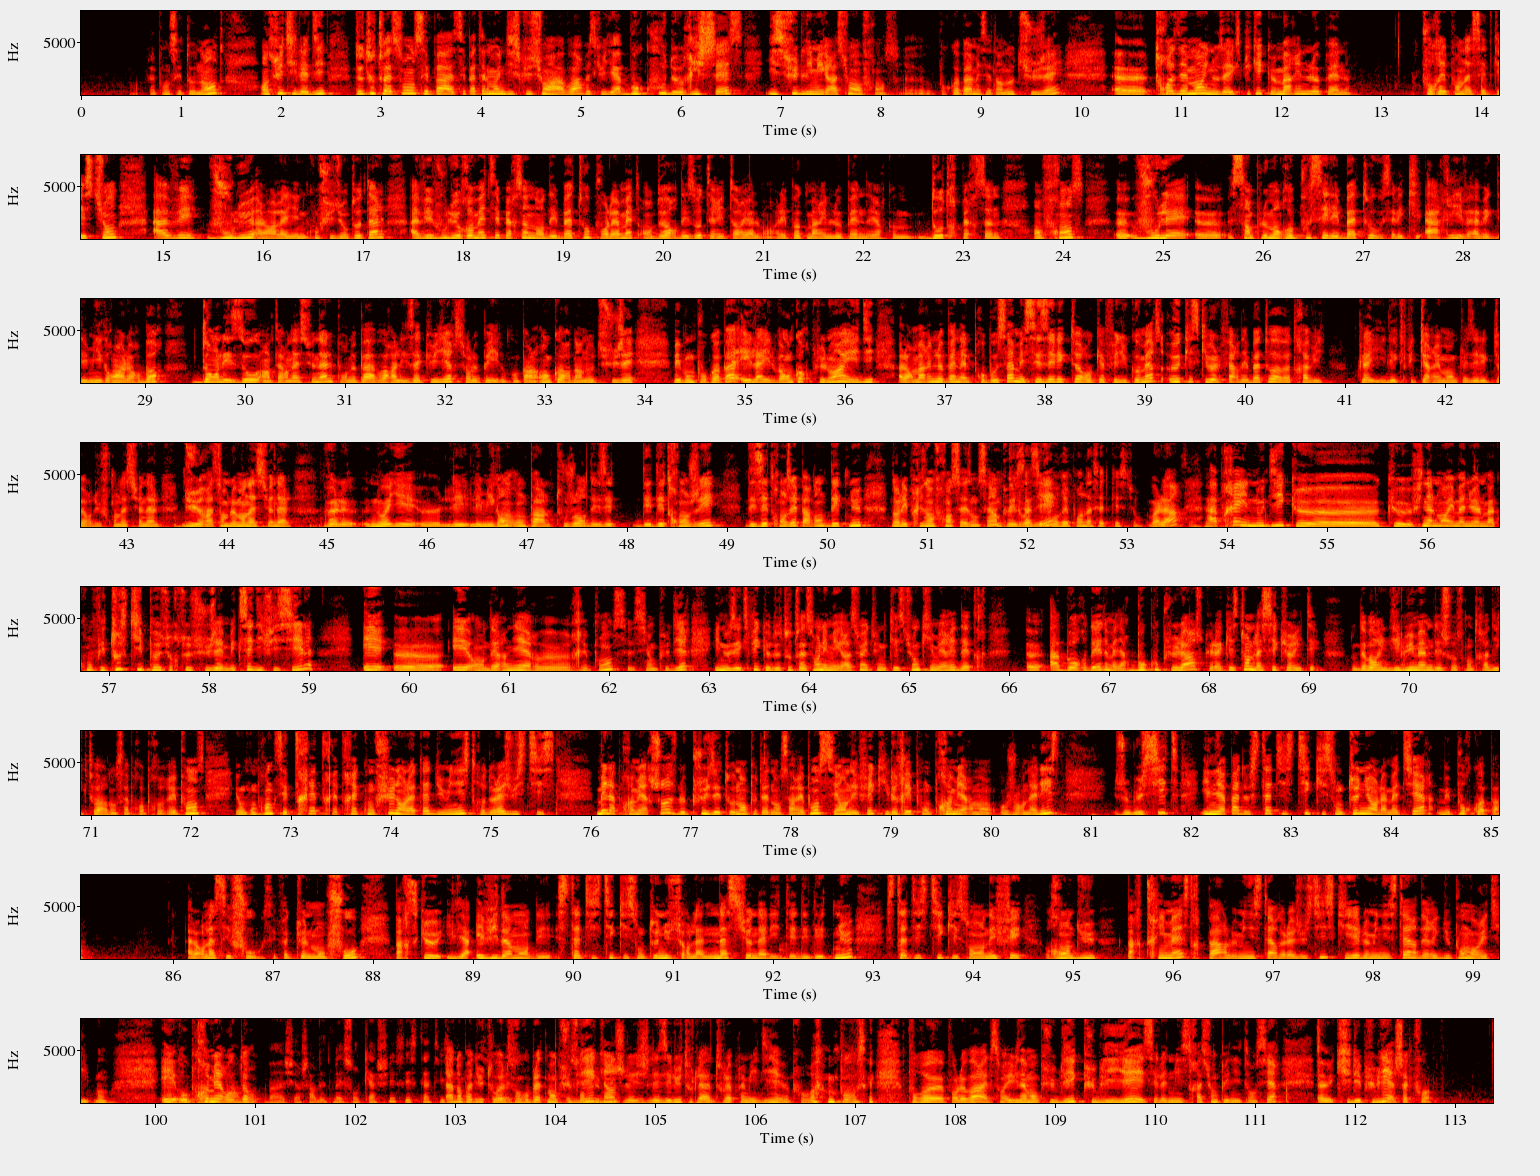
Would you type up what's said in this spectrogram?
Réponse étonnante. Ensuite, il a dit de toute façon, c'est pas c'est pas tellement une discussion à avoir parce qu'il y a beaucoup de richesses issues de l'immigration en France. Euh, pourquoi pas, mais c'est un autre sujet. troisièmement, il nous a expliqué que Marine Le Pen pour répondre à cette question, avait voulu, alors là il y a une confusion totale, avait voulu remettre ces personnes dans des bateaux pour les remettre en dehors des eaux territorialement. à l'époque, Marine Le Pen, d'ailleurs comme d'autres personnes en France, euh, voulait euh, simplement repousser les bateaux, vous savez, qui arrivent avec des migrants à leur bord, dans les eaux internationales pour ne pas avoir à les accueillir sur le pays. Donc on parle encore d'un autre sujet, mais bon, pourquoi pas. Et là, il va encore plus loin et il dit, alors Marine Le Pen, elle propose ça, mais ses électeurs au Café du Commerce, eux, qu'est-ce qu'ils veulent faire des bateaux à votre avis? Donc là, il explique carrément que les électeurs du Front National, du Rassemblement National, veulent noyer euh, les, migrants. On parle toujours des, des, étrangers, des étrangers pardon, détenus dans les prisons françaises. On s'est un peu éloigné. Ça, c'est pour répondre à cette question. Voilà. Après, il nous dit que, euh, que finalement Emmanuel Macron fait tout ce qu'il peut sur ce sujet, mais que c'est difficile. Et, euh, et, en dernière réponse, si on peut dire, il nous explique que de toute façon, l'immigration est une question qui mérite d'être euh, abordé de manière beaucoup plus large que la question de la sécurité. Donc d'abord, il dit lui-même des choses contradictoires dans sa propre réponse, et on comprend que c'est très très très confus dans la tête du ministre de la Justice. Mais la première chose, le plus étonnant peut-être dans sa réponse, c'est en effet qu'il répond premièrement aux journalistes, je le cite, il n'y a pas de statistiques qui sont tenues en la matière, mais pourquoi pas? Alors là, c'est faux, c'est factuellement faux, parce qu'il y a évidemment des statistiques qui sont tenues sur la nationalité des détenus, statistiques qui sont en effet rendues par trimestre par le ministère de la Justice, qui est le ministère d'Éric Dupont-Moretti. Bon. Et au 1er octobre. Bah, chère Charlotte, mais elles sont cachées, ces statistiques Ah non, pas du tout. Elles, sont, complètement publiques. Hein. je, les, je, les, ai lues tout l'après-midi pour, pour, pour, euh, pour, le voir. Elles sont évidemment publiques, publiées, et c'est l'administration pénitentiaire euh, qui les publie à chaque fois.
